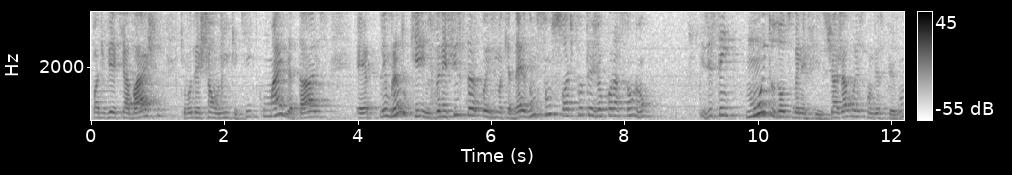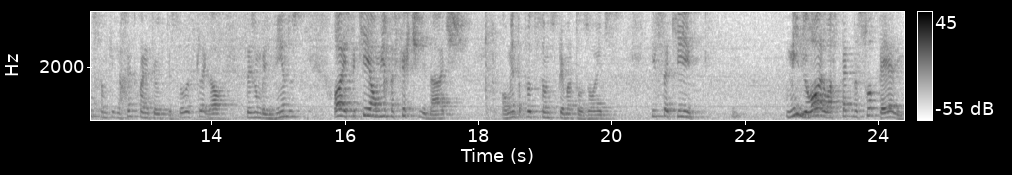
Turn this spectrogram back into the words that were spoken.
Pode ver aqui abaixo, que eu vou deixar um link aqui com mais detalhes. É, lembrando que os benefícios da coenzima Q10 não são só de proteger o coração, não. Existem muitos outros benefícios. Já já vou responder as perguntas. Estamos aqui com 148 pessoas, que legal. Sejam bem-vindos. Ó, esse aqui aumenta a fertilidade, aumenta a produção de espermatozoides. Isso aqui melhora o aspecto da sua pele.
